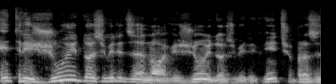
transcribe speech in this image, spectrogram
Entre junho de 2019 e junho de 2020, o brasileiro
